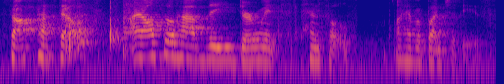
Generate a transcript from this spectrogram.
soft pastels. I also have the Derwent pencils. I have a bunch of these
